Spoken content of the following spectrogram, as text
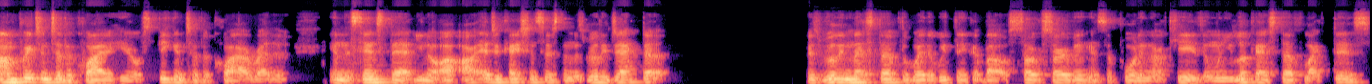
I'm preaching to the choir here, or speaking to the choir rather, in the sense that you know our, our education system is really jacked up. It's really messed up the way that we think about ser- serving and supporting our kids. And when you look at stuff like this,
